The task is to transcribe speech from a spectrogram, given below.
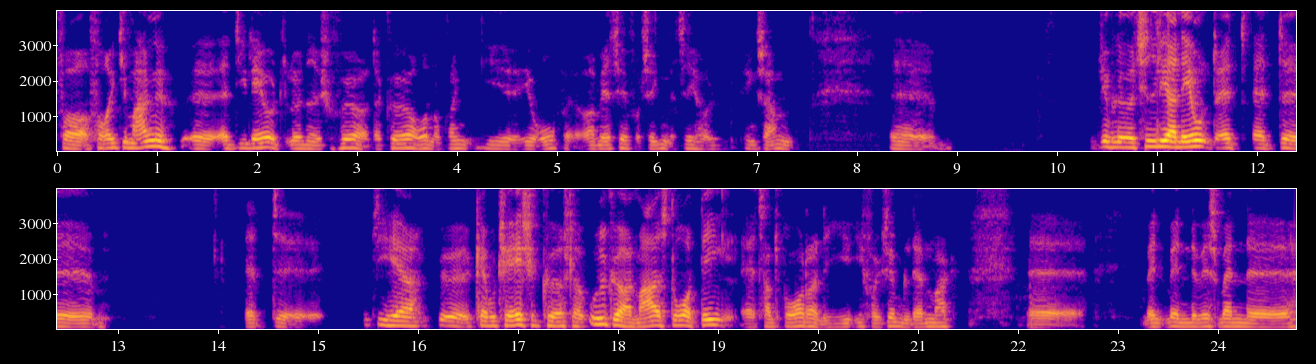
for, for rigtig mange øh, af de lavt lønnede chauffører, der kører rundt omkring i, i Europa og er med til at få tingene til at holde hænge sammen. Øh, det blev jo tidligere nævnt, at, at, øh, at øh, de her øh, kabotagekørsler udgør en meget stor del af transporterne i, i for eksempel Danmark. Øh, men, men hvis man øh,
